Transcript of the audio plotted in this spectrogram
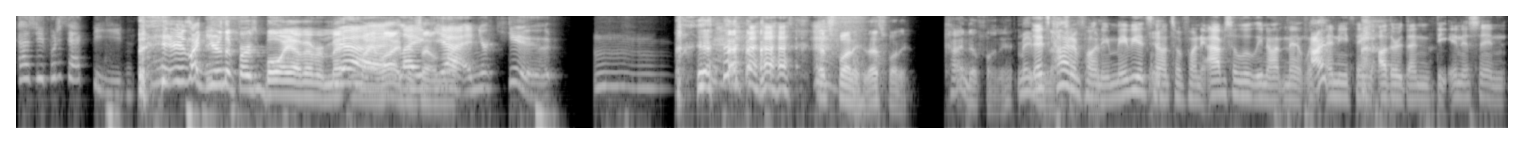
cousin. What does that mean? it's like you're the first boy I've ever met in my life. like it yeah, like. and you're cute. Mm. That's funny. That's funny. Kind of funny. Maybe it's not kind so of funny. Maybe it's Yeah. not so funny. Absolutely not meant with I- anything other than the innocent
